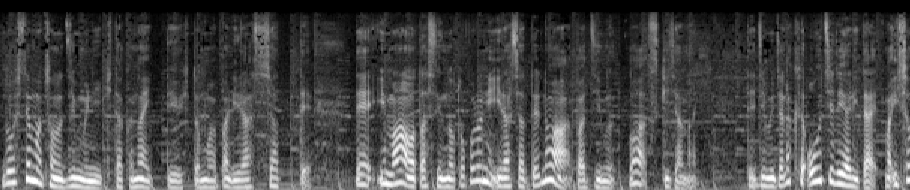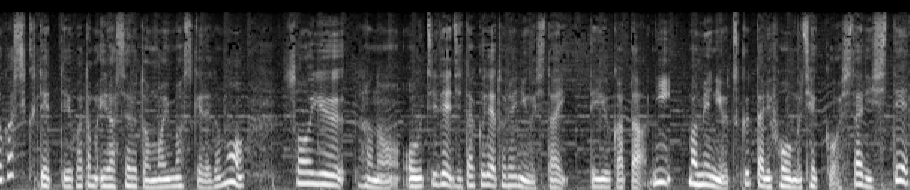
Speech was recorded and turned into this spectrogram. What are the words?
どうしてもそのジムに行きたくないっていう人もやっぱりいらっしゃってで今私のところにいらっしゃってるのはやっぱジムは好きじゃない。でジムじゃなくてお家でやりたい、まあ、忙しくてっていう方もいらっしゃると思いますけれどもそういうあのお家で自宅でトレーニングしたいっていう方に、まあ、メニュー作ったりフォームチェックをしたりして、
